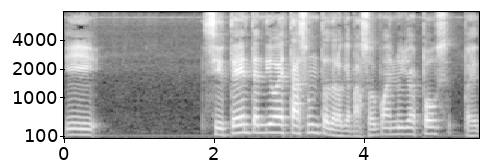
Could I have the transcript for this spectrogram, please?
Y si usted entendió este asunto de lo que pasó con el New York Post, pues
